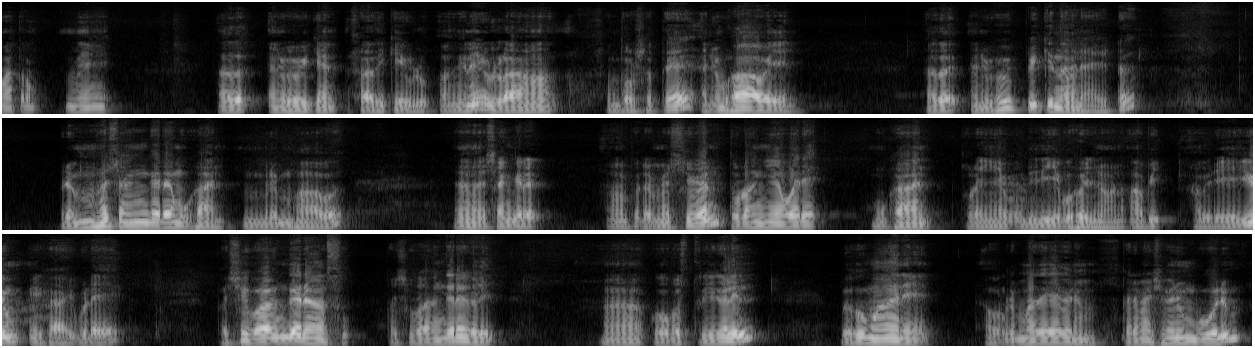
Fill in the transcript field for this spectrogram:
മാത്രമേ അത് അനുഭവിക്കാൻ സാധിക്കുകയുള്ളൂ. അങ്ങനെയുള്ള ആ സന്തോഷത്തെ അനുഭാവയൻ അത് അനുഭവിപ്പിക്കുന്നവനായിട്ട് ബ്രഹ്മശങ്കര മുഖാൻ ബ്രഹ്മാവ് ശങ്കരൻ പരമശിവൻ തുടങ്ങിയവരെ മുഖാൻ തുടങ്ങിയ ദ്വിതീയ ബഹുജനമാണ്. അഭി അവരെയും ഇഹ ഇവിടെ പശുപാങ്കനാസു പശുപാങ്കരകളിൽ ആ, കോപസ്ത്രീകളിൽ ബഹുമാനയൻ അവർ ബ്രഹ്മദേവനും പരമശിവനും പോലും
